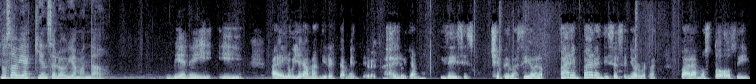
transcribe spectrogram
No sabía quién se lo había mandado. Viene y, a él lo llaman directamente, ¿verdad? A él lo llaman y le dice, escuche, pero así, paren, paren, dice el señor, ¿verdad? Paramos todos y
